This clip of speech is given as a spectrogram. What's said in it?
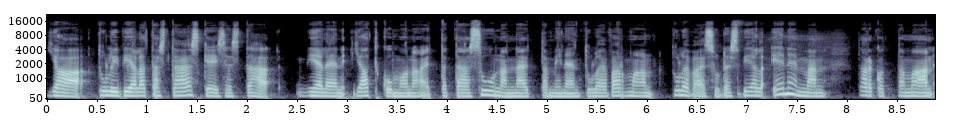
Ja tuli vielä tästä äskeisestä mieleen jatkumona, että tämä suunnan näyttäminen tulee varmaan tulevaisuudessa vielä enemmän tarkoittamaan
